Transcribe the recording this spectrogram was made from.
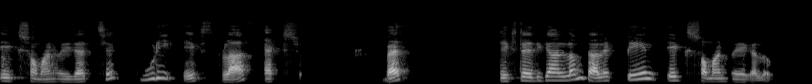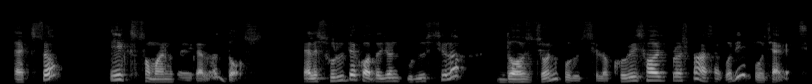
এক্স সমান হয়ে যাচ্ছে কুড়ি এক্স প্লাস একশো। ব্যাস এক্সটা এদিকে আনলাম, তাহলে টেন এক্স সমান হয়ে গেল। একশো এক্স সমান হয়ে গেল দশ। তাহলে শুরুতে কতজন পুরুষ ছিল? দশ জন পুরুষ ছিল। খুবই সহজ প্রশ্ন, আশা করি বোঝা গেছে।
